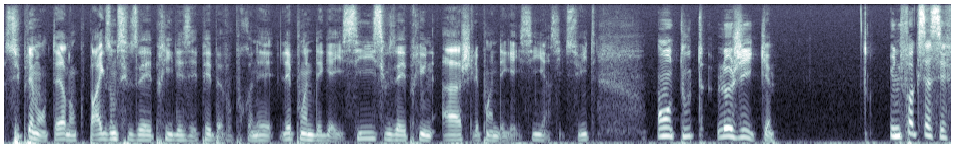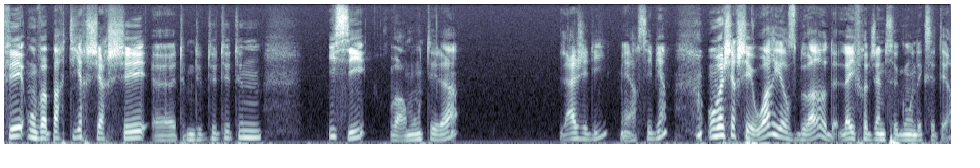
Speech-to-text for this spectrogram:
supplémentaires. Donc par exemple si vous avez pris les épées, bah, vous prenez les points de dégâts ici. Si vous avez pris une hache, les points de dégâts ici, ainsi de suite. En toute logique. Une fois que ça c'est fait, on va partir chercher... Euh, ici, on va remonter là. Là j'ai dit, merci bien. On va chercher Warrior's Blood, Life Regen Second, etc.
